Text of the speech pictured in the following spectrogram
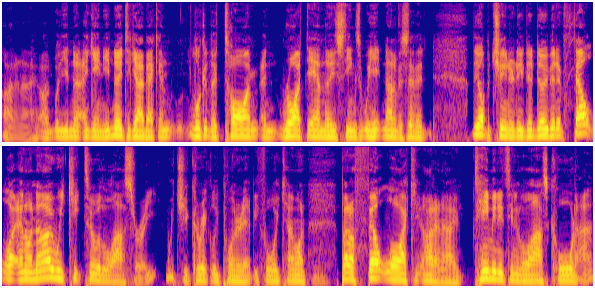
I don't know. I, well, you know. Again, you need to go back and look at the time and write down these things we hit. None of us ever the opportunity to do, but it felt like, and I know we kicked two of the last three, which you correctly pointed out before we came on, mm. but I felt like I don't know, ten minutes into the last quarter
